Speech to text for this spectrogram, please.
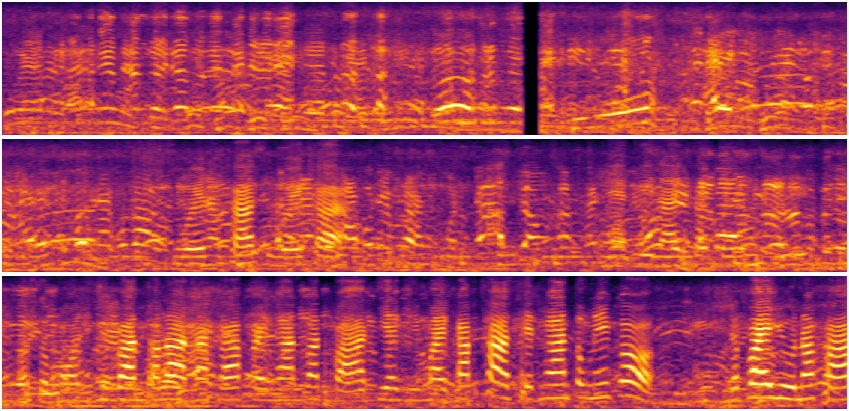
สวยงามจังเลยนะครับเฮ้ยนะครับสวยนะคะ สวยค่ะเนี่ยที่ไหนครับมอสมอที่บ้านพระราชนะคะ ไปงานวัดป่าเจียงอีกไหมครับ ถ้าเสร็จงานตรงนี้ก็จะไปอยู่นะคะ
